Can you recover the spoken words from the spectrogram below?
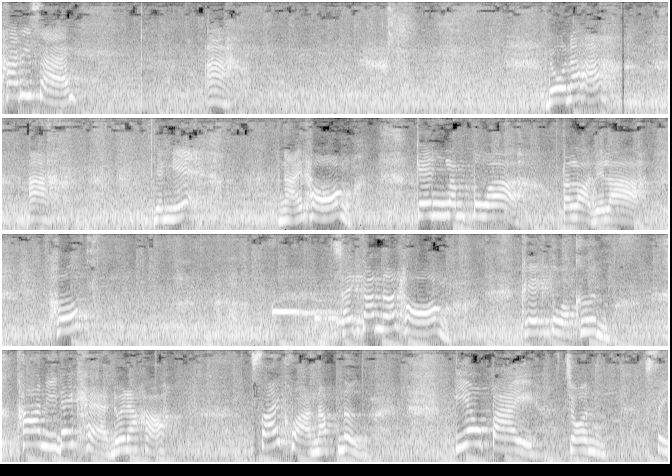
ท่าที่3อะดูนะคะอะอย่างนี้หงายท้อง เก่งลำตัวตลอดเวลา ท่านี้ได้แขนด้วยนะคะ ซ้ายขวานับหนึ่ง เอี้ยวไปจนสี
